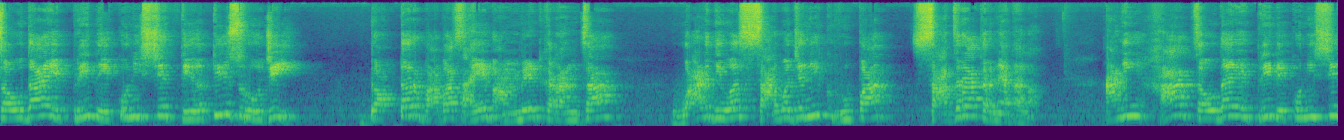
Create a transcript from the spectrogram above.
चौदा एप्रिल एकोणीसशे तेहतीस रोजी डॉक्टर बाबासाहेब आंबेडकरांचा वाढदिवस सार्वजनिक रूपात साजरा करण्यात आला. आणि हा चौदा एप्रिल एकोणीसशे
